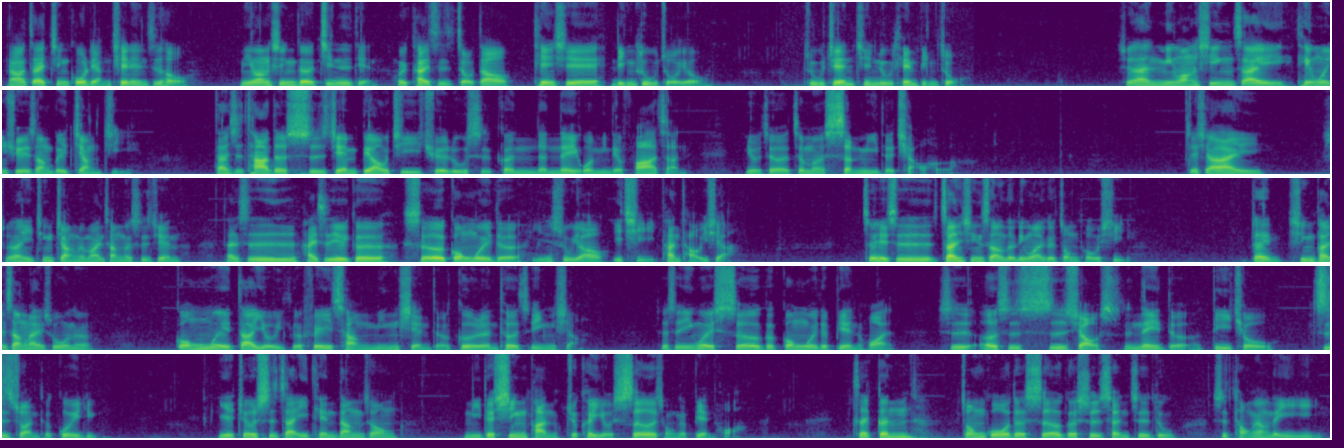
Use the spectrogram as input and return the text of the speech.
然后在经过两千年之后，冥王星的近日点会开始走到天蝎零度左右，逐渐进入天秤座。虽然冥王星在天文学上被降级，但是它的时间标记却如此跟人类文明的发展。有着这么神秘的巧合。接下来，虽然已经讲了蛮长的时间，但是还是有一个十二宫位的因素要一起探讨一下。这也是占星上的另外一个重头戏。在星盘上来说呢，宫位带有一个非常明显的个人特质影响。这是因为十二个宫位的变换。是二十四小时内的地球自转的规律，也就是在一天当中，你的星盘就可以有十二种的变化。这跟中国的十二个时辰制度是同样的意义。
